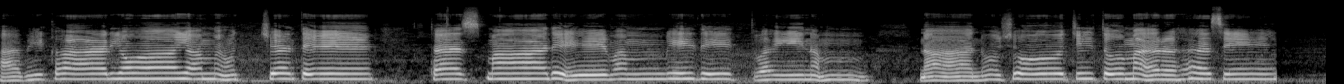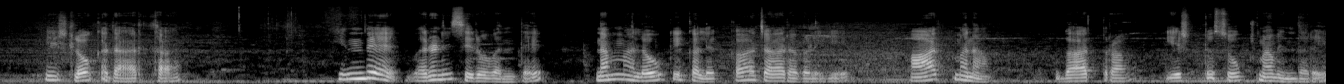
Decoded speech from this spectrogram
ಅವಿಕಾರ್ಯೋಯಮುಚ್ಯತೆ ತಸ್ಮಾದೇವಂ ವಿದಿತ್ವೈನಂ, ನಾನು ಶೋಚಿತುಮರ್ಹಸಿ. ಈ ಶ್ಲೋಕದ ಅರ್ಥ ಹಿಂದೆ ವರ್ಣಿಸಿರುವಂತೆ ನಮ್ಮ ಲೌಕಿಕ ಲೆಕ್ಕಾಚಾರಗಳಿಗೆ ಆತ್ಮನ ಗಾತ್ರ ಎಷ್ಟು ಸೂಕ್ಷ್ಮವೆಂದರೆ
